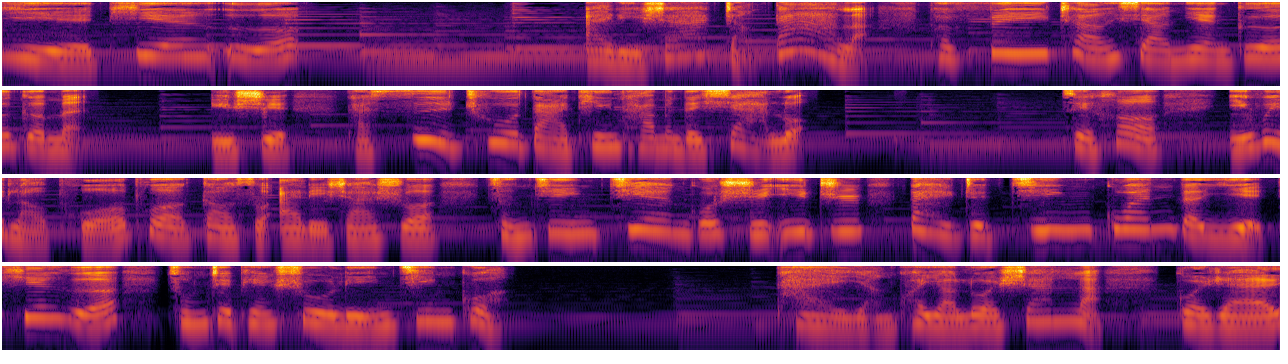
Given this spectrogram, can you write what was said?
野天鹅。艾丽莎长大了，她非常想念哥哥们，于是她四处打听他们的下落。最后，一位老婆婆告诉艾丽莎说，曾经见过十一只带着金冠的野天鹅从这片树林经过。太阳快要落山了，果然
